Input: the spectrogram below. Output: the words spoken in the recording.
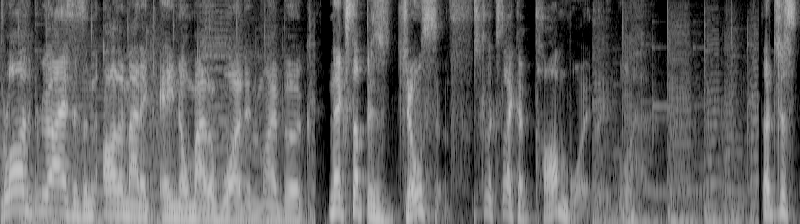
Blonde blue eyes is an automatic A no matter what in my book. Next up is Joseph. This looks like a tomboy label. That's just,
